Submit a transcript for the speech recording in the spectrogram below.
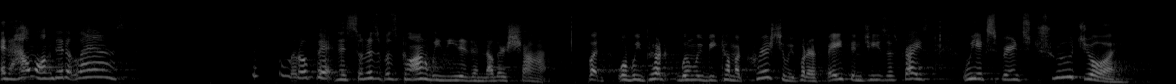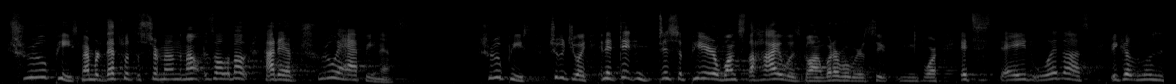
And how long did it last? Just a little bit. And as soon as it was gone, we needed another shot. But when we, put, when we become a Christian, we put our faith in Jesus Christ, we experience true joy True peace. Remember, that's what the Sermon on the Mount is all about how to have true happiness, true peace, true joy. And it didn't disappear once the high was gone, whatever we were seeking for. It stayed with us because it was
